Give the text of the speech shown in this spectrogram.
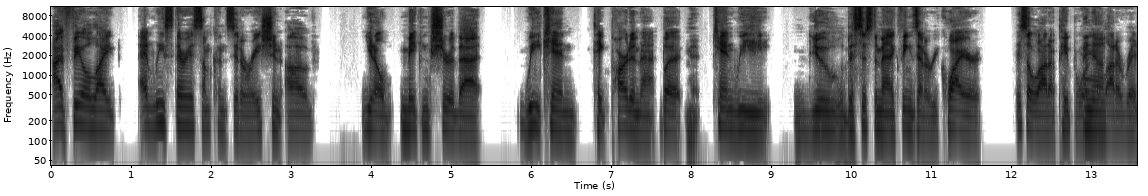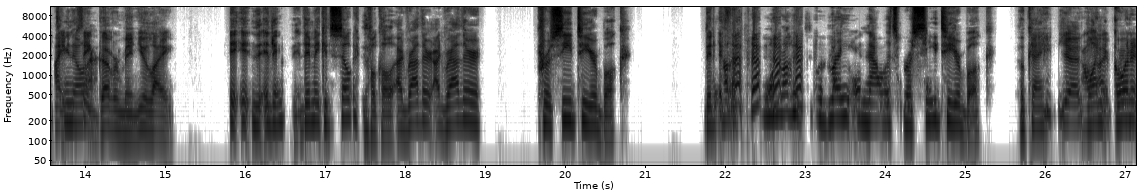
I feel like at least there is some consideration of, you know, making sure that we can take part in that, but can we do the systematic things that are required? It's a lot of paperwork, a lot of red tape. you You know, say I- government, you're like, it, it, it- they, they make it so difficult. I'd rather, I'd rather proceed to your book. Than and now let's proceed to your book. Okay. yeah, I wanna- I wanna-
